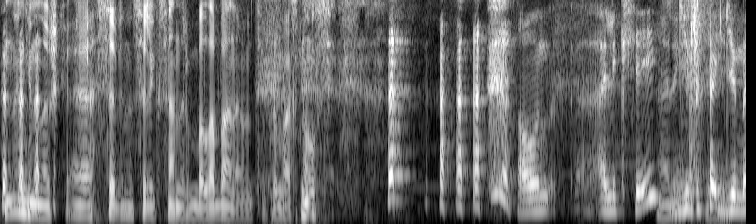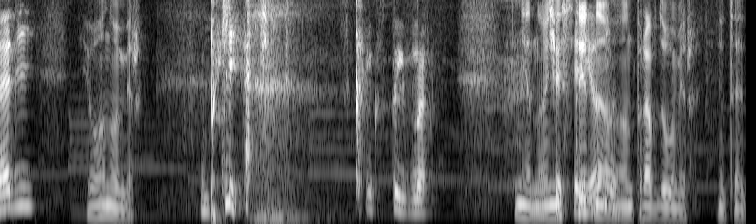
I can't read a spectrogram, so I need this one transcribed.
Ну, немножко. а Особенно с Александром Балабановым ты промахнулся. А он Алексей? Алексей. Геннадий? И он умер. Блядь, как стыдно. Не, ну Чё, не стыдно, серьезно? он правда умер. Это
